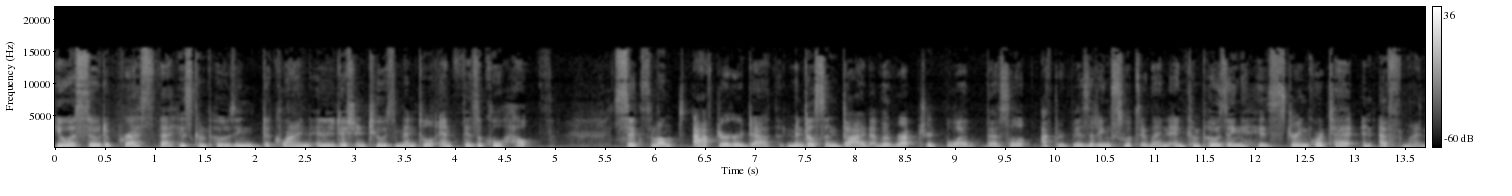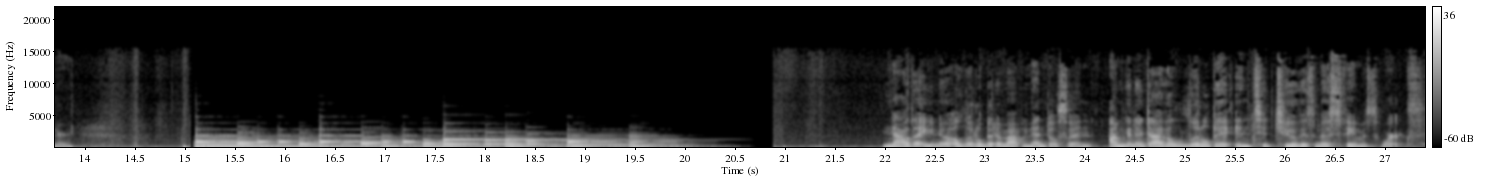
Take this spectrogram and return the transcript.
He was so depressed that his composing declined in addition to his mental and physical health. Six months after her death, Mendelssohn died of a ruptured blood vessel after visiting Switzerland and composing his string quartet in F minor. Now that you know a little bit about Mendelssohn, I'm going to dive a little bit into two of his most famous works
